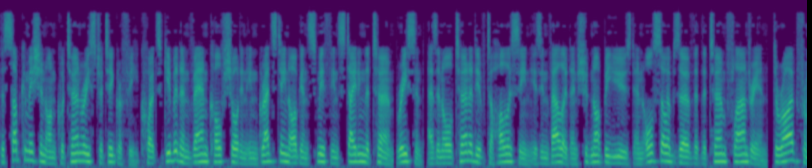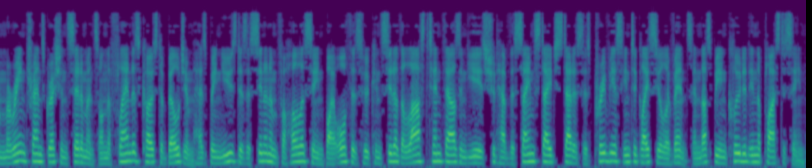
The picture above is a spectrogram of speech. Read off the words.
The Subcommission on Quaternary Stratigraphy quotes Gibbard and van Kolfschoten in Gradstein Ogg and Smith in stating the term recent as an alternative to Holocene is invalid and should not be used and also observe that the term Flandrian, derived from marine transgression sediments on the Flanders coast of Belgium has been used as a synonym for Holocene by authors who consider the last 10,000 years should have the same stage status as previous interglacial events and thus be included in the Pleistocene.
